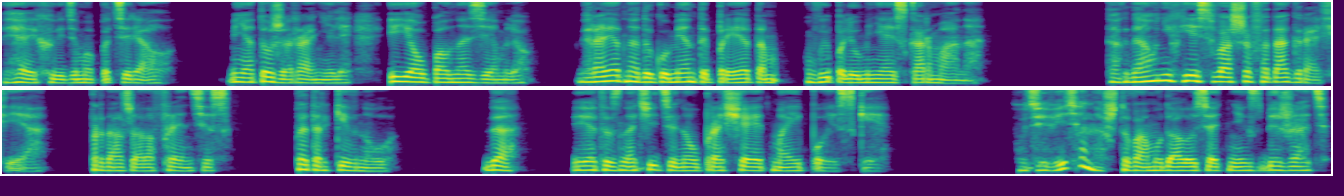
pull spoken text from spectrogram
«Я их, видимо, потерял. Меня тоже ранили, и я упал на землю. Вероятно, документы при этом выпали у меня из кармана. «Тогда у них есть ваша фотография», — продолжала Фрэнсис. Петер кивнул. «Да, и это значительно упрощает мои поиски». «Удивительно, что вам удалось от них сбежать»,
